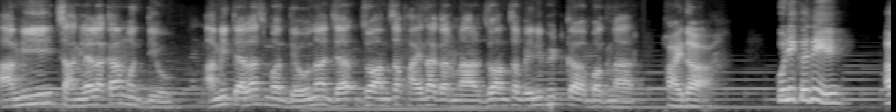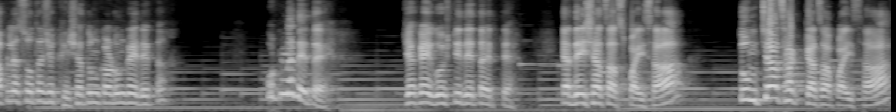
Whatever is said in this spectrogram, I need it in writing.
आम्ही चांगल्याला का मत देऊ? आम्ही त्यालाच मत देऊ ना ज्या जो आमचा फायदा करणार जो आमचा बेनिफिट बघणार. फायदा? कोणी कधी आपल्या स्वतःच्या खिशातून काढून काही देतं? कुठनं देत आहे ज्या काही गोष्टी देत आहेत त्या. त्या देशाचाच पैसा तुमच्याच हक्काचा पैसा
